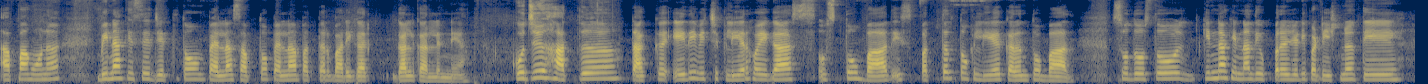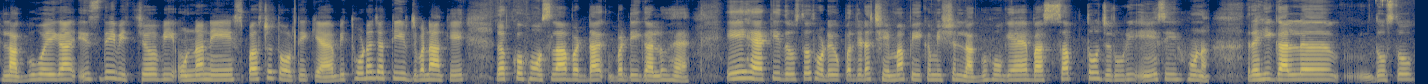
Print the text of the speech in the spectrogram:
ਆਪਾਂ ਹੁਣ ਬਿਨਾਂ ਕਿਸੇ ਜਿੱਤ ਤੋਂ ਪਹਿਲਾਂ ਸਭ ਤੋਂ ਪਹਿਲਾਂ ਪੱਤਰ ਬਾਰੇ ਗੱਲ- ਗੱਲ ਕਰ ਲੈਂਦੇ ਹਾਂ। ਕੁਝ ਹੱਦ ਤੱਕ ਇਹਦੇ ਵਿੱਚ ਕਲੀਅਰ ਹੋਏਗਾ। ਸ- ਉਸ ਤੋਂ ਬਾਅਦ, ਇਸ ਪੱਤਰ ਤੋਂ ਕਲੀਅਰ ਕਰਨ ਤੋਂ ਬਾਅਦ। ਸੋ ਦੋਸਤੋ ਕਿੰਨਾ ਕਿੰਨਾ ਦੇ ਉੱਪਰ ਜਿਹੜੀ ਪਟੀਸ਼ਨਰ ਤੇ ਲਾਗੂ ਹੋਏਗਾ, ਇਸ ਦੇ ਵਿੱਚ ਵੀ ਉਹਨਾਂ ਨੇ ਸਪਸ਼ਟ ਤੌਰ ਤੇ ਕਿਹਾ ਵੀ ਥੋੜਾ ਜਿਹਾ ਧੀਰਜ ਬਣਾ ਕੇ ਰੱਖੋ, ਹੌਸਲਾ ਵੱਡਾ, ਵੱਡੀ ਗੱਲ ਹੈ। ਇਹ ਹੈ ਕਿ ਦੋਸਤੋ, ਤੁਹਾਡੇ ਉੱਪਰ ਜਿਹੜਾ ਛੇਵਾਂ ਪੇ ਕਮਿਸ਼ਨ ਲਾਗੂ ਹੋ ਗਿਆ ਹੈ, ਬਸ ਸਭ ਤੋਂ ਜ਼ਰੂਰੀ ਇਹ ਸੀ ਹੁਣ ਰਹੀ ਗੱਲ, ਦੋਸਤੋ,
